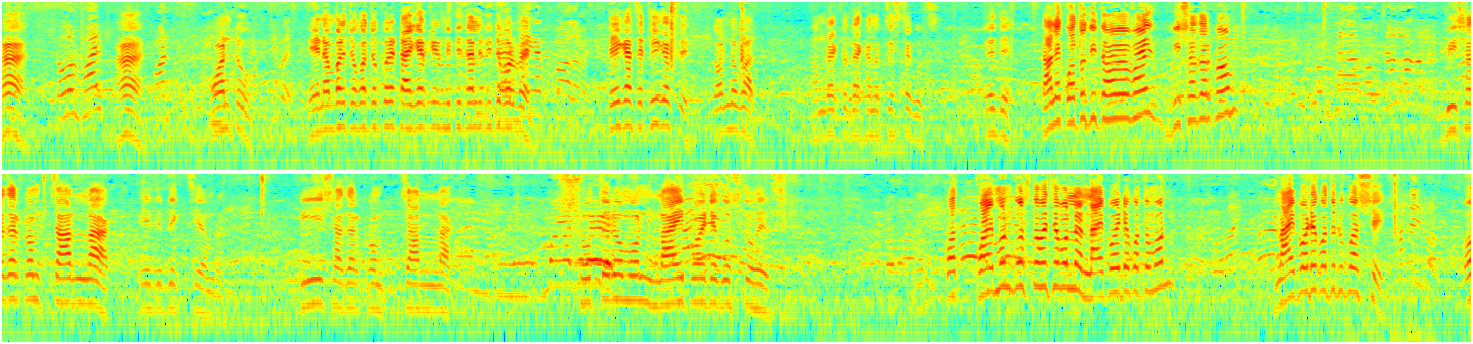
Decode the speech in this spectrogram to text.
হ্যাঁ। হ্যাঁ। One two. এই নাম্বারে যোগাযোগ করে টাইগারকে নিতে চাইলে দিতে পারবেন ঠিক আছে ঠিক আছে। ধন্যবাদ। আমরা একটু দেখানোর চেষ্টা করছি। এই যে তাহলে কত দিতে হবে ভাই? বিশ হাজার কম? বিশ হাজার কম চার লাখ। এই যে দেখছি আমরা। বিশ হাজার কম চার লাখ। সতেরো মন লাইফ ওয়েটে গোস্ত হয়েছে। কয় মন গোস্ত হয়েছে বললেন? লাইফ ওয়েটে কত মন? লাইফ ওয়েটে কতটুকু আসছে? ও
